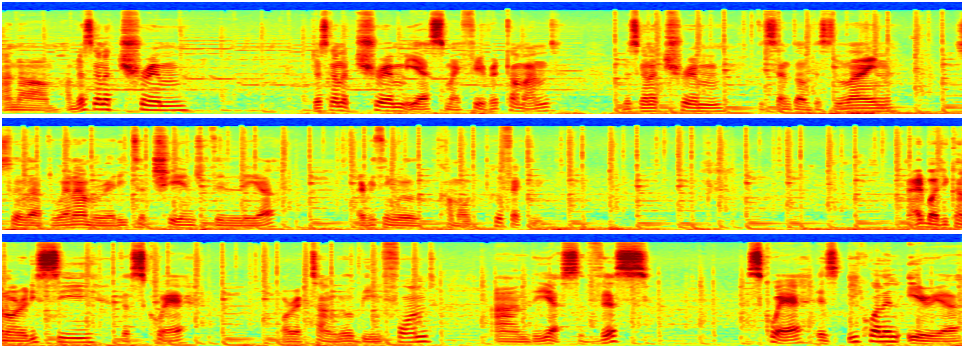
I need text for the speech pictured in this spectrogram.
and um, I'm just gonna trim just gonna trim yes my favorite command. I'm just gonna trim the center of this line so that when I'm ready to change the layer everything will come out perfectly. Alright but you can already see the square or rectangle being formed. And yes this square is equal in area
